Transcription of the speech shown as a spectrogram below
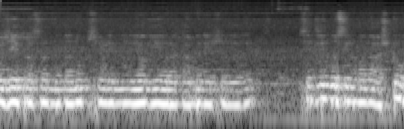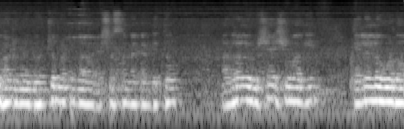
ವಿಜಯ್ ಪ್ರಸಾದ್ ಮತ್ತು ಅನೂಪ್ ಶ್ರೀಲಿಂಗ ಯೋಗಿಯವರ ಕಾಂಬಿನೇಷನಲ್ಲಿ ಸಿದ್ಲಿಂಗು ಸಿನಿಮಾದ ಅಷ್ಟು ಹಾಡುಗಳು ದೊಡ್ಡ ಮಟ್ಟದ ಯಶಸ್ಸನ್ನು ಕಂಡಿತ್ತು. ಅದರಲ್ಲೂ ವಿಶೇಷವಾಗಿ ಎಲ್ಲೆಲ್ಲ ಓಡುವ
